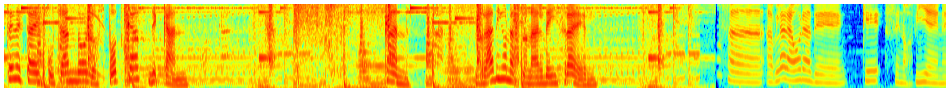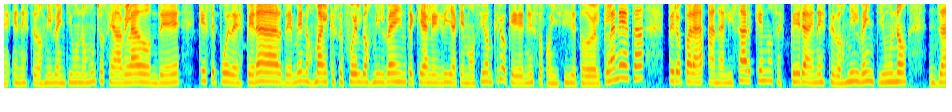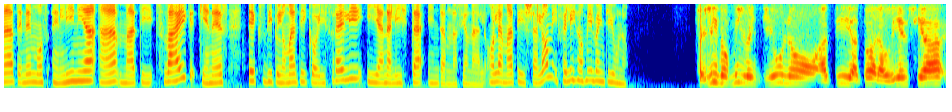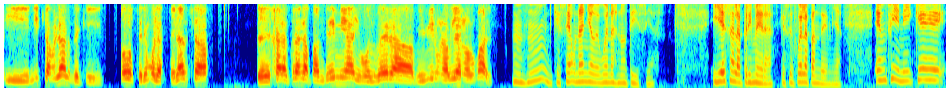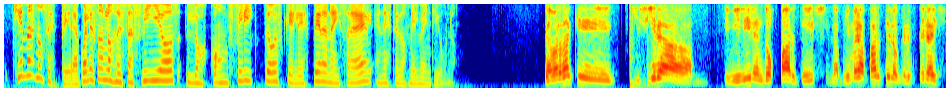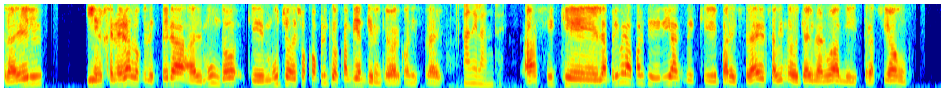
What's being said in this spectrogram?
Usted está escuchando los podcasts de CAN. CAN, Radio Nacional de Israel. Vamos a hablar ahora de qué se nos viene en este 2021. Mucho se ha hablado de qué se puede esperar, de menos mal que se fue el 2020, qué alegría, qué emoción. Creo que en eso coincide todo el planeta, pero para analizar qué nos espera en este 2021, ya tenemos en línea a Mati Zweig, quien es ex diplomático israelí y analista internacional. Hola Mati, shalom y feliz 2021. Feliz 2021 a ti, a toda la audiencia y ni que hablar de que todos tenemos la esperanza de dejar atrás la pandemia y volver a vivir una vida normal. que sea un año de buenas noticias. Y esa la primera, que se fue la pandemia. En fin, ¿y qué, qué más nos espera? ¿Cuáles son los desafíos, los conflictos que le esperan a Israel en este 2021? La verdad que quisiera dividir en dos partes. La primera parte lo que le espera a Israel y en general lo que le espera al mundo, que muchos de esos conflictos también tienen que ver con Israel. Adelante. Así que la primera parte diría de que para Israel, sabiendo de que hay una nueva administración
